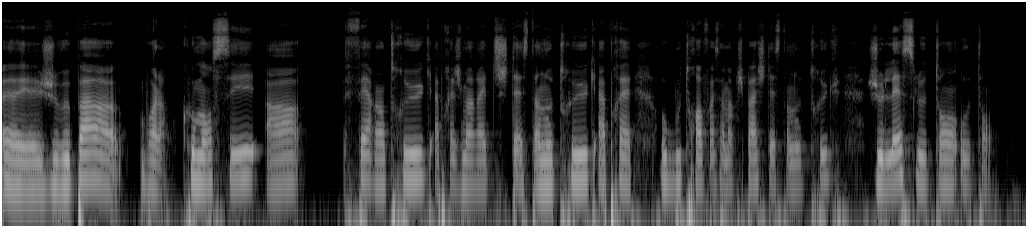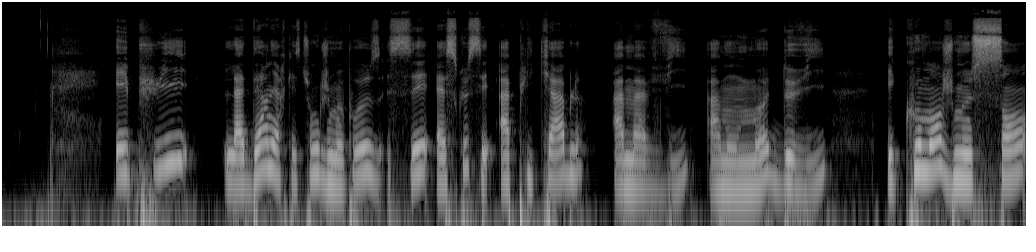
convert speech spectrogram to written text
Euh, je veux pas, voilà, commencer à faire un truc, après je m'arrête, je teste un autre truc, après au bout de trois fois ça marche pas, je teste un autre truc, je laisse le temps au temps. Et puis la dernière question que je me pose, c'est est-ce que c'est applicable à ma vie, à mon mode de vie, et comment je me sens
